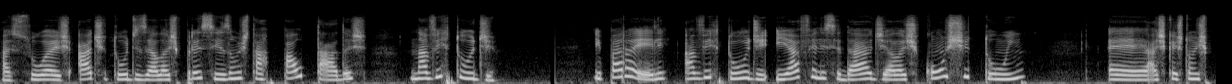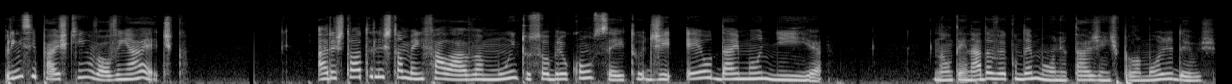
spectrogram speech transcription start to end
as suas atitudes elas precisam estar pautadas na virtude. E para ele, a virtude e a felicidade elas constituem é, as questões principais que envolvem a ética. Aristóteles também falava muito sobre o conceito de eudaimonia. Não tem nada a ver com demônio, tá, gente? Pelo amor de Deus.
